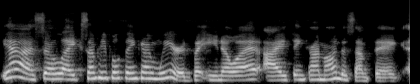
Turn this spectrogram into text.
Yeah. So, like, some people think I'm weird, but you know what? I think I'm onto something.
